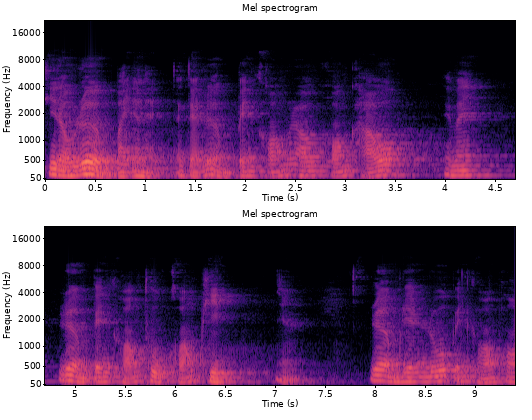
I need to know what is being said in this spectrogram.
ที่เราเริ่มไปนั่นแหละ ตั้งแต่เริ่มเป็นของเราของเขาใช่ไหมเริ่มเป็นของถูกของผิดเนี่ยเริ่มเรียนรู้เป็นของพอ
